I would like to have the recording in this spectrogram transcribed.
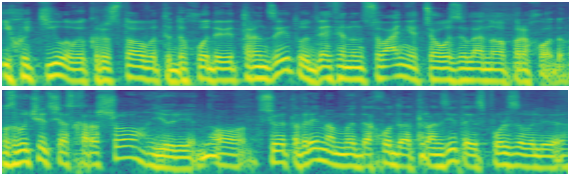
і хотіла використовувати доходи від транзиту для фінансування цього зеленого переходу. Ну, Звучит сейчас хорошо, Юрий, но все это время мы доходы от транзита использовали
